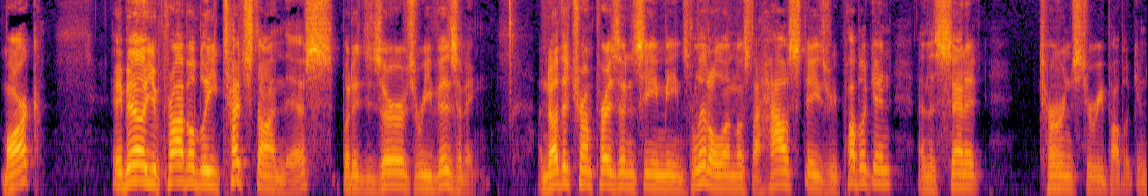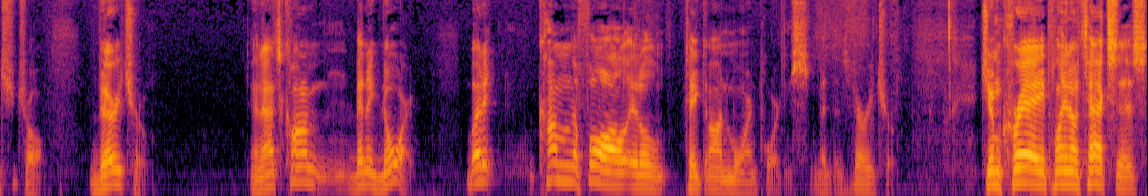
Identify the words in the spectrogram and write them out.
Mark, hey, Bill, you probably touched on this, but it deserves revisiting. Another Trump presidency means little unless the House stays Republican and the Senate turns to Republican control. Very true. And that's been ignored. But it, come the fall, it'll take on more importance. That's very true. Jim Cray, Plano, Texas.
